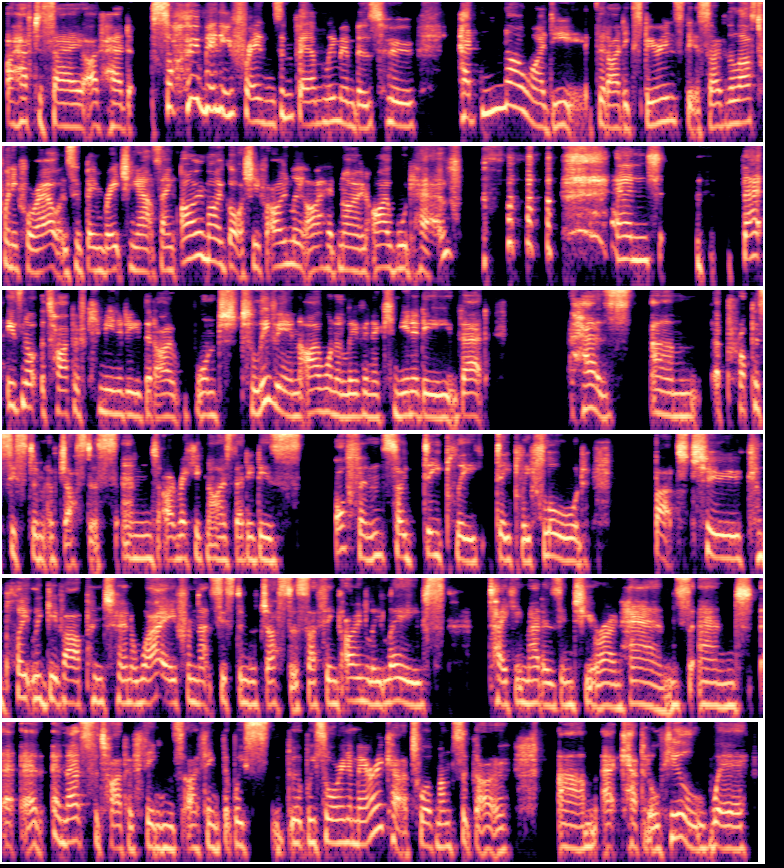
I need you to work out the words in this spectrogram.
I have to say, I've had so many friends and family members who had no idea that I'd experienced this over the last 24 hours have been reaching out saying, Oh my gosh, if only I had known, I would have. and that is not the type of community that I want to live in. I want to live in a community that has um, a proper system of justice. And I recognize that it is often so deeply, deeply flawed. But to completely give up and turn away from that system of justice, I think only leaves taking matters into your own hands and and, and that's the type of things I think that we that we saw in America 12 months ago um, at Capitol Hill where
